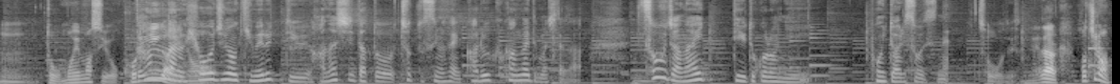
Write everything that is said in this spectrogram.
うん、と思いますよ。これ以外の標準を決めるっていう話だとちょっとすみません軽く考えてましたが、そうじゃないっていうところにポイントありそうですね。そうですね。だからもちろん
